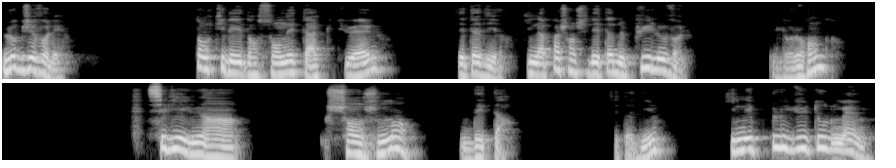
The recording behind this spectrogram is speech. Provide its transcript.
L'objet volé, tant qu'il est dans son état actuel, c'est-à-dire qu'il n'a pas changé d'état depuis le vol, il doit le rendre. S'il y a eu un changement d'état, c'est-à-dire qu'il n'est plus du tout le même,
